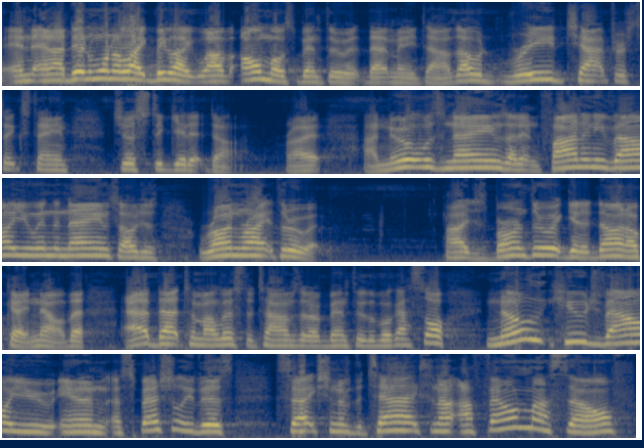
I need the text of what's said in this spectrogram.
And, and I didn't want to like be like, well, I've almost been through it that many times. I would read chapter 16 just to get it done, right? I knew it was names. I didn't find any value in the names, so I would just run right through it. All right, just burn through it, get it done. Okay, now that add that to my list of times that I've been through the book. I saw no huge value in, especially this section of the text, and I, I found myself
